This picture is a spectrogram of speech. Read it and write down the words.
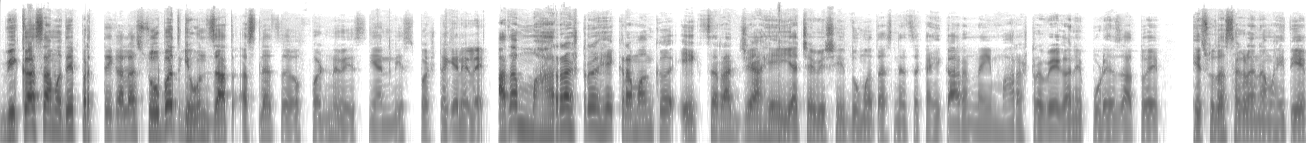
विकासामध्ये प्रत्येकाला सोबत घेऊन जात असल्याचं फडणवीस यांनी स्पष्ट केलेलं आहे. आता महाराष्ट्र हे क्रमांक एकचं राज्य आहे. याच्याविषयी दुमत असण्याचं काही कारण नाही. महाराष्ट्र वेगाने पुढे जातोय. हे सुद्धा सगळ्यांना माहिती आहे.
